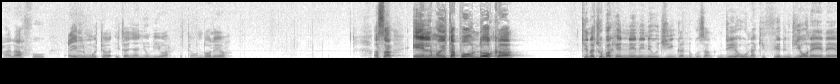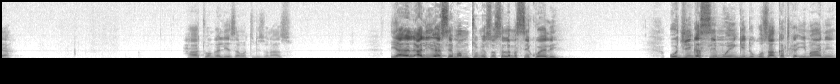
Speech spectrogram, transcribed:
Halafu ilmu ita, itanyanyuliwa itaondolewa. Sasa ilmu itapoondoka kinachobaki nini ni ujinga ndugu zangu? Ndio unakithiri ndio unaenea. Haya tuangalie zama tulizo nazo. Ya aliyoyasema mtume saa salama si kweli? Ujinga si mwingi ndugu zangu katika imani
